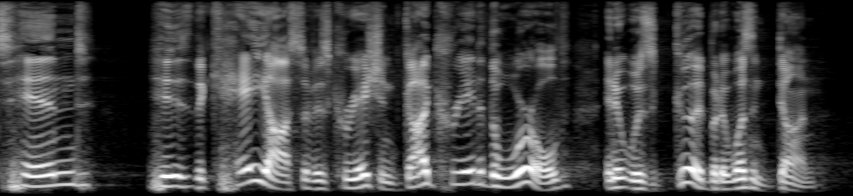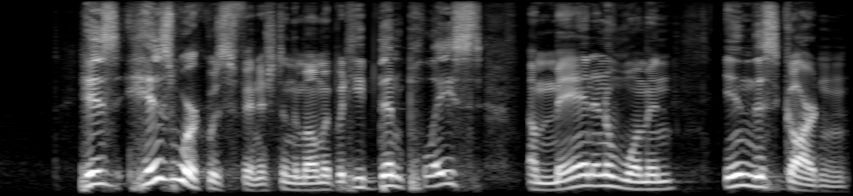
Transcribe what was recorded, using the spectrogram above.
tend his, the chaos of his creation. God created the world and it was good, but it wasn't done. His, his work was finished in the moment, but he then placed a man and a woman in this garden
